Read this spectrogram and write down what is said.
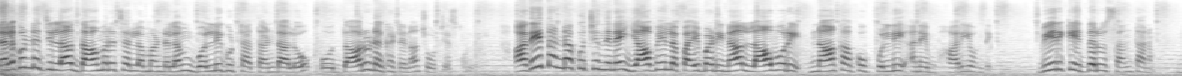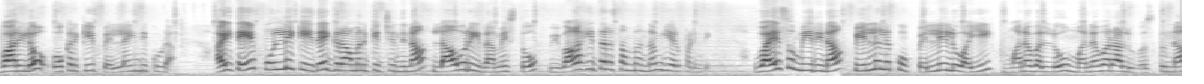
నల్గొండ జిల్లా దామరచర్ల మండలం బొల్లిగుట్ట తండాలో ఓ దారుణ ఘటన చోటు చేసుకుంది. అదే తండాకు చెందిన యాభేళ్ళ పైబడిన లావోరి నాకాకు పుల్లి అనే భార్య ఉంది. వీరికి ఇద్దరు సంతానం. వారిలో ఒకరికి పెళ్ళైంది కూడా. అయితే పుల్లికి ఇదే గ్రామానికి చెందిన లావురి రమేష్తో వివాహితర సంబంధం ఏర్పడింది. వయసు మీరిన పిల్లలకు పెళ్ళిళ్ళు అయ్యి మనవళ్ళు మనవరాలు వస్తున్నా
